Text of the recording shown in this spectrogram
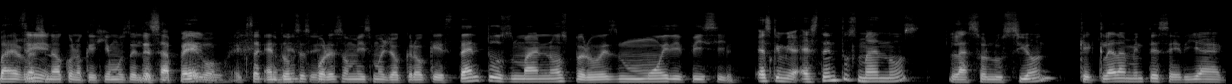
va relacionado con lo que dijimos del desapego. Exactamente. Entonces, por eso mismo yo creo que está en tus manos, pero es muy difícil. Es que mira, está en tus manos la solución que claramente sería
